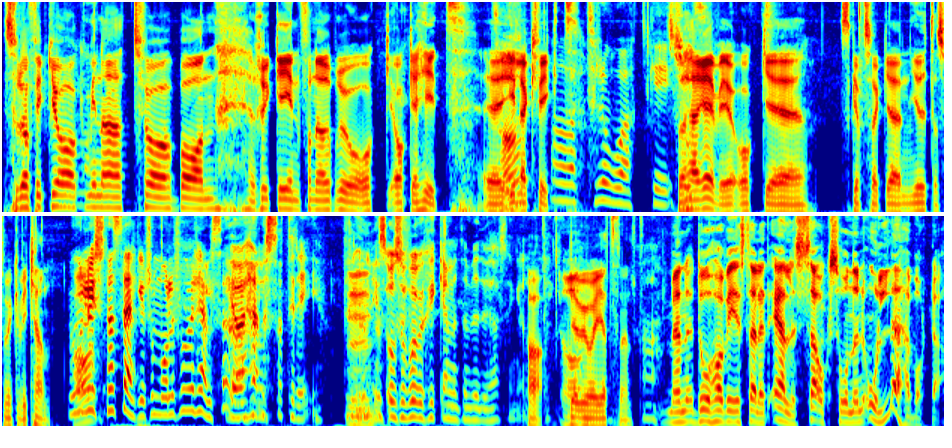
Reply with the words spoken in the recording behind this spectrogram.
Så då fick jag och mina två barn rycka in från Örebro och åka hit eh, Ja. illa kvickt. Åh, vad tråkigt. Så här är vi och eh, ska försöka njuta så mycket vi kan. Men hon Ja. lyssnar säkert, så Molly får väl hälsa då. Jag hälsar till dig. Dennis. Och så får vi skicka en liten videohälsning eller Ja, någonting. Ja. det vore jättesnällt. Men då har vi istället Elsa och sonen Olle här borta.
